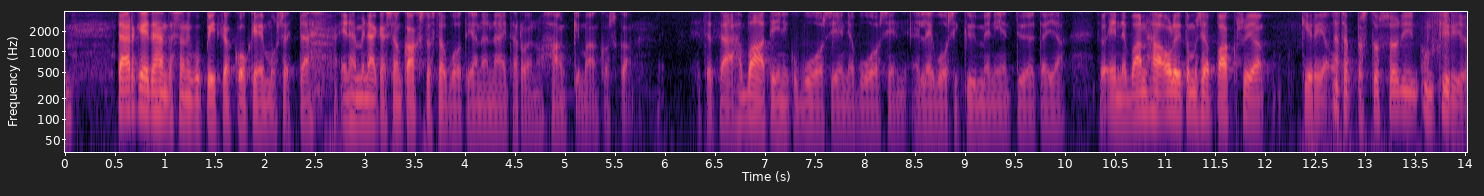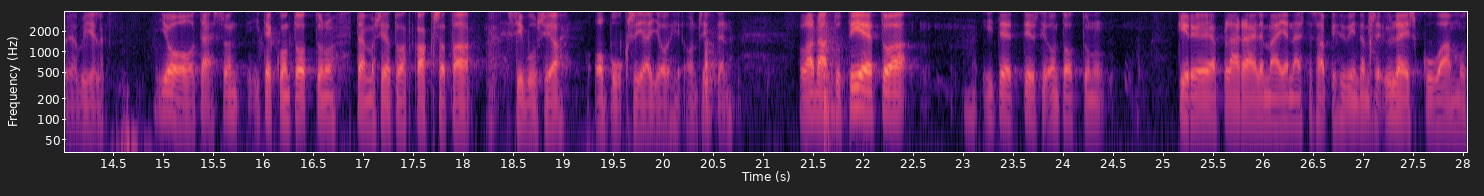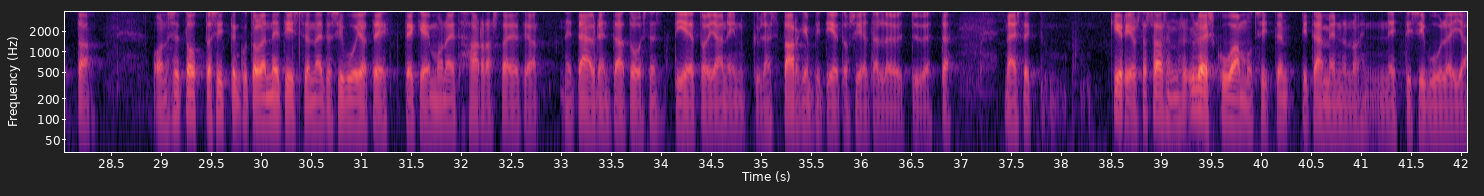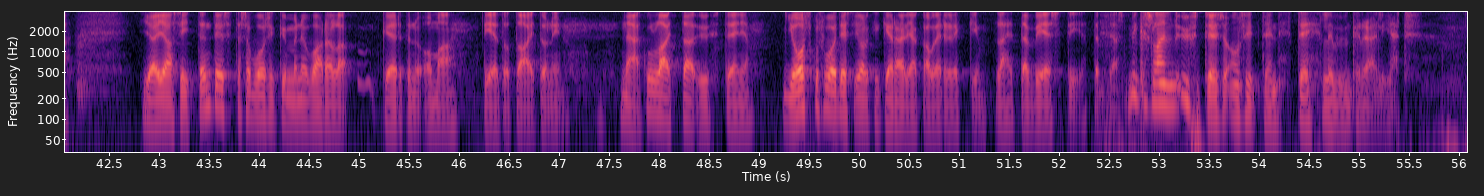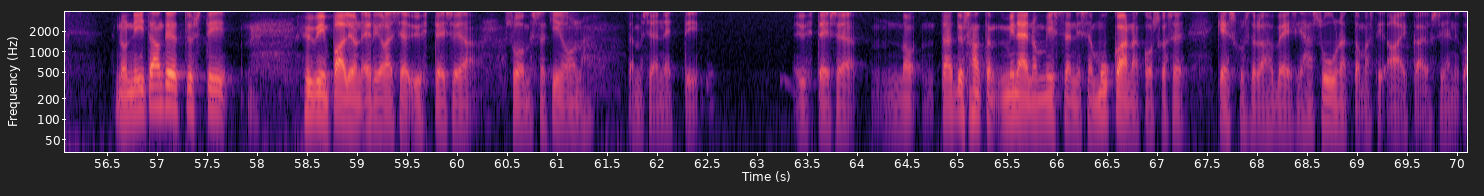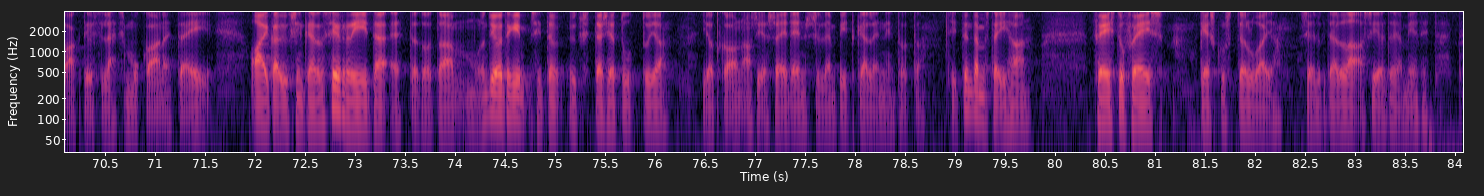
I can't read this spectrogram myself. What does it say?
tärkeitähän tässä on niin pitkä kokemus, että enhän minäkään se on 12-vuotiaana näitä ruvennut hankkimaan, koska että tämähän vaatii niin vuosien ja vuosien, ellei vuosikymmenien työtä. Ja ennen vanhaa oli tuommoisia paksuja kirja. Näytäpäs tuossa on, niin on kirjoja vielä. Joo, tässä on itse kun on tottunut tämmöisiä 1200 sivuisia opuksia, joihin on sitten ladattu tietoa. Itse tietysti on tottunut kirjoja pläräilemään ja näistä saapi hyvin tämmöisen yleiskuvan, mutta on se totta sitten, kun tuolla netissä näitä sivuja te- tekee monet harrastajat ja ne täydentää toistensa tietoja, niin kyllä se tarkempi tieto sieltä löytyy, että näistä kirjoista saa semmoisen yleiskuvan, mutta sitten pitää mennä noihin nettisivuille ja, ja, ja sitten tietysti tässä vuosikymmenen varrella kertynyt oma tietotaito, niin nämä kun laittaa yhteen ja joskus voi tietysti jollekin keräilijäkaverillekin lähettää viestiä, että pitäisi... Minkälainen yhteisö on sitten te levynkeräilijät? No niitä on tietysti hyvin paljon erilaisia yhteisöjä. Suomessakin on tämmöisiä netti, yhteisöjä. No, täytyy sanoa, että minä en ole missään niissä mukana, koska se keskustelu veisi ihan suunnattomasti aikaa, jos siihen niin aktiivisesti lähtisi mukaan, että ei aika yksinkertaisesti riitä, että tota, mulla on joitakin sitten yksittäisiä tuttuja, jotka on asiassa edennyt silleen pitkälle, niin tota, sitten tämmöistä ihan face-to-face keskustelua ja selvitellään asioita ja mietitään,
